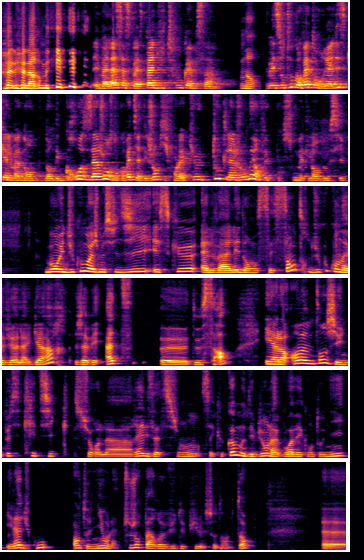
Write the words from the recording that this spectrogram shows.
peux aller à l'armée. Et ben là, ça se passe pas du tout comme ça. Non. Mais surtout qu'en fait, on réalise qu'elle va dans, dans des grosses agences. Donc en fait, il y a des gens qui font la queue toute la journée en fait pour soumettre leur dossier. Bon, et du coup, moi, je me suis dit, est-ce que elle va aller dans ces centres, du coup, qu'on a vu à la gare? J'avais hâte euh, de ça. Et alors, en même temps, j'ai une petite critique sur la réalisation. C'est que comme au début, on la voit avec Anthony, et là, du coup, Anthony, on l'a toujours pas revu depuis le saut dans le temps. Euh,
